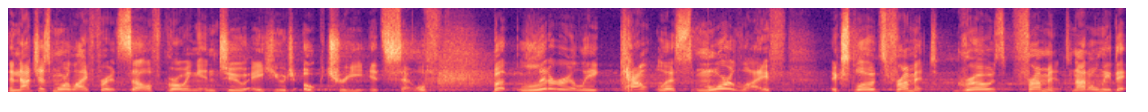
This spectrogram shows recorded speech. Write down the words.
And not just more life for itself, growing into a huge oak tree itself, but literally countless more life explodes from it, grows from it. Not only the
